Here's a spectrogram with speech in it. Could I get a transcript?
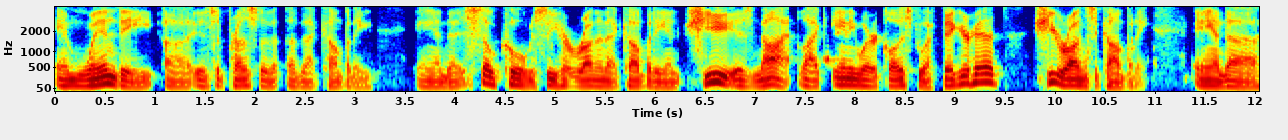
and Wendy uh, is the president of that company and uh, it's so cool to see her running that company. And she is not like anywhere close to a figurehead. She runs the company, and uh,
